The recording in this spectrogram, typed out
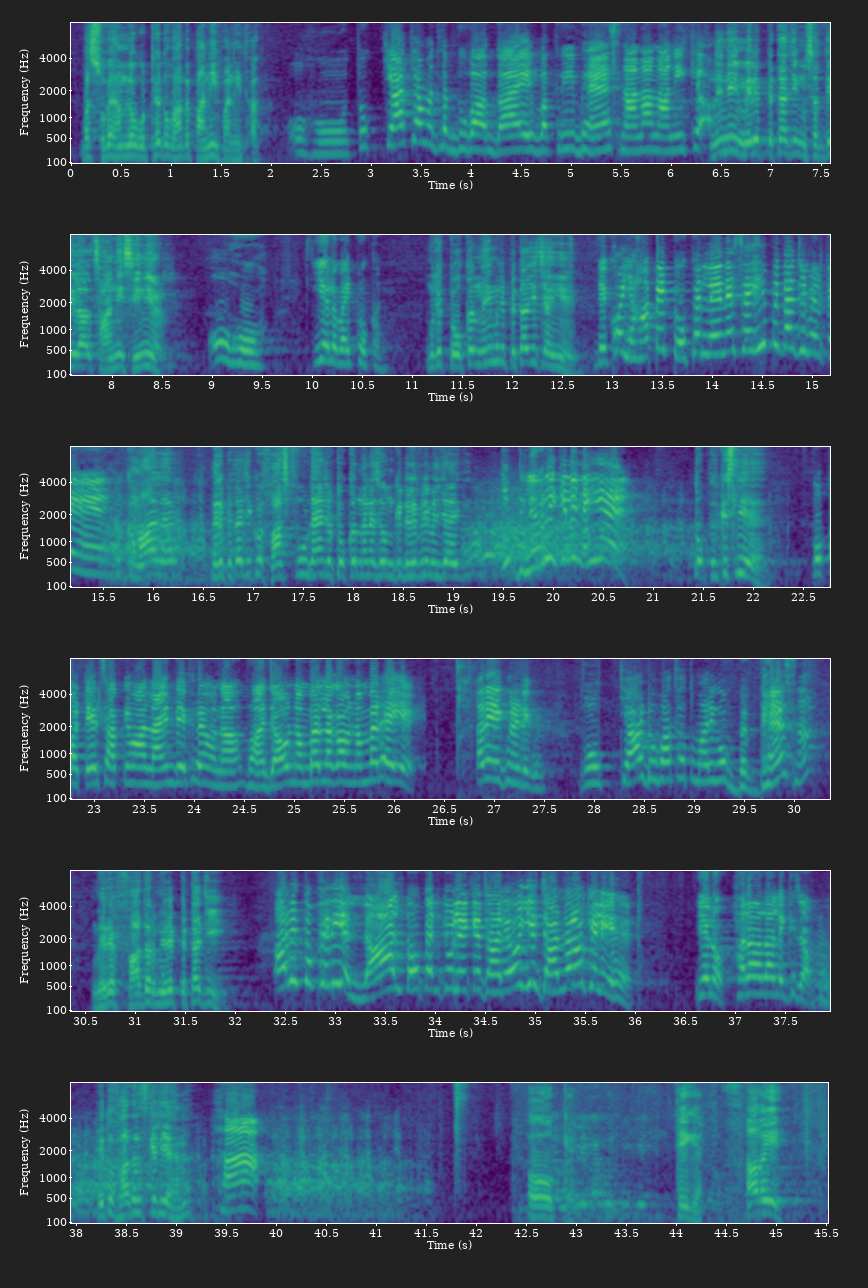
बस सुबह हम लोग उठे तो वहाँ पे पानी ही पानी था। ओहो तो क्या क्या मतलब डूबा? गाय बकरी भैंस नाना नानी क्या? नहीं नहीं मेरे पिताजी मुसद्दी लाल साहनी सीनियर। ओहो ये लो भाई टोकन। मुझे टोकन नहीं मुझे पिताजी चाहिए। देखो यहाँ पे टोकन लेने से ही पिताजी मिलते हैं। वो कमाल है। मेरे पिताजी कोई फास्ट फ़ूड है जो टोकन देने से उनकी डिलीवरी मिल जाएगी। ये डिलीवरी के लिए नहीं है। तो फिर किस लिए है? वो पटेल साहब के वहाँ लाइन देख रहे हो ना? वहाँ जाओ नंबर लगाओ नंबर है ये। अरे एक मिनट एक मिनट वो क्या डूबा था तुम्हारी वो भैंस ना? मेरे फादर मेरे पिताजी। अरे तो फिर ये लाल टोकन क्यों लेके जा रहे हो? ये जानवरों के लिए है। ये लो हरा वाला लेके जाओ। ये तो फादर्स के लिए है ना? हाँ। ओके। ठीक है। हाँ भाई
